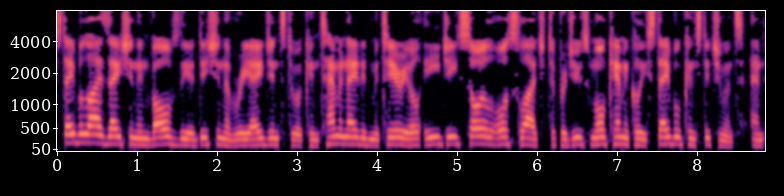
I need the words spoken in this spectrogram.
Stabilization involves the addition of reagents to a contaminated material e.g. soil or sludge to produce more chemically stable constituents, and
